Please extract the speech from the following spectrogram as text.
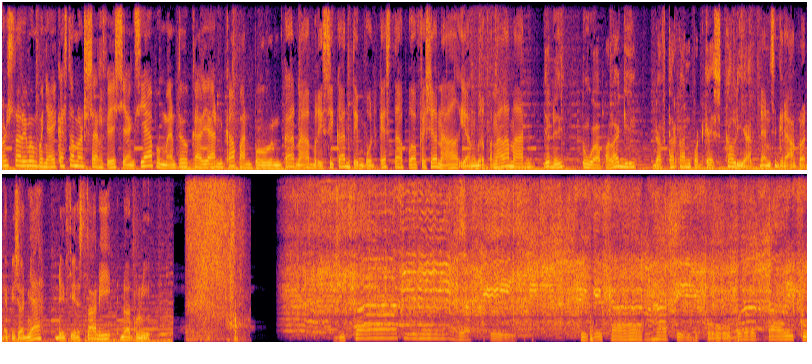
First Story mempunyai customer service yang siap membantu kalian kapan pun. Karena berisikan tim podcaster profesional yang berpengalaman. Jadi, tunggu apa lagi? Daftarkan podcast kalian. Dan segera upload episodenya di fearstory.me. Jika kini letih Pikiran hatiku berkali ku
